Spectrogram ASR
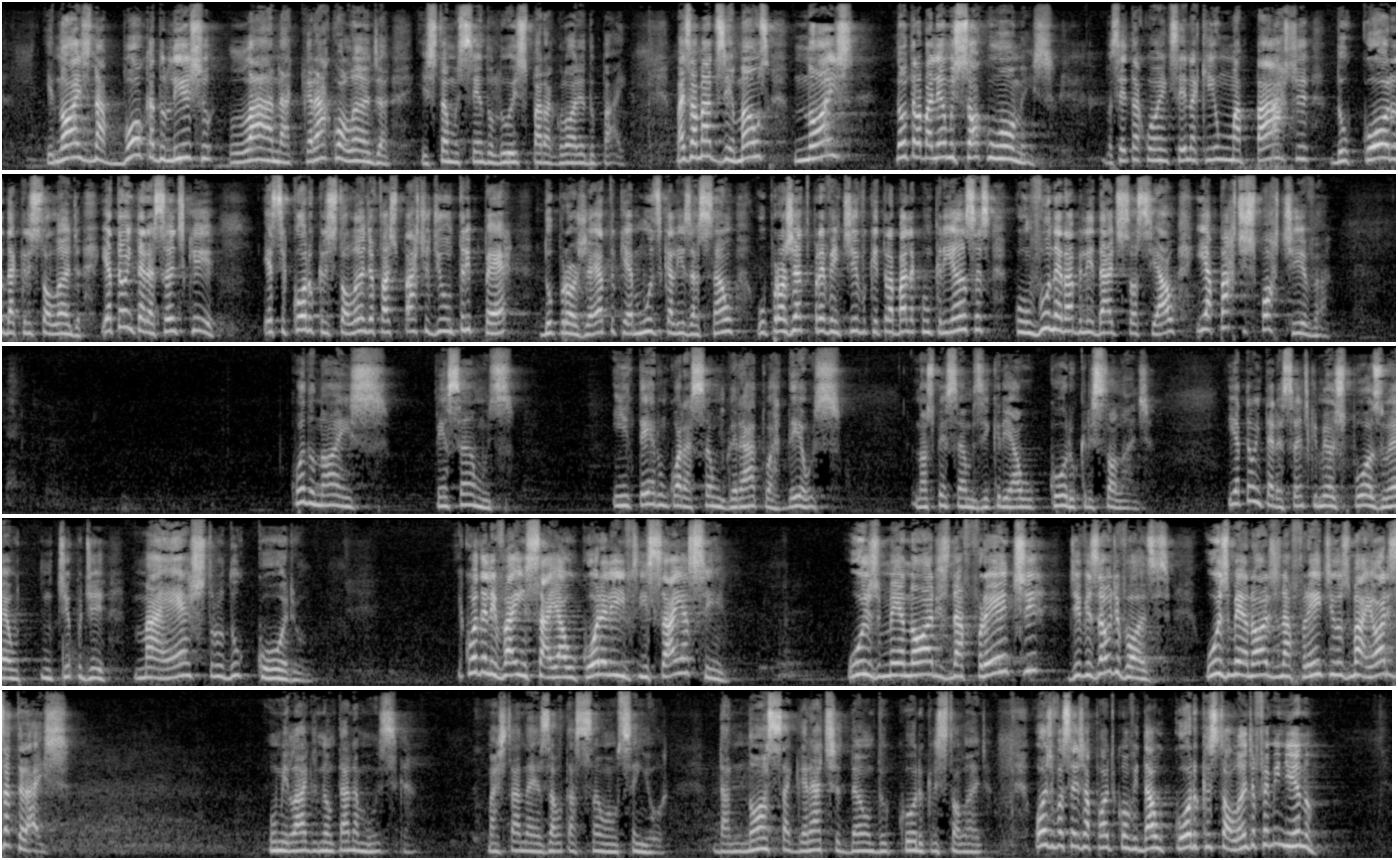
E nós, na boca do lixo, lá na Cracolândia, estamos sendo luz para a glória do Pai. Mas, amados irmãos, nós não trabalhamos só com homens. Você está conhecendo aqui uma parte do coro da Cristolândia. E é tão interessante que esse coro Cristolândia faz parte de um tripé do projeto, que é musicalização, o projeto preventivo que trabalha com crianças com vulnerabilidade social e a parte esportiva. Quando nós pensamos em ter um coração grato a Deus, nós pensamos em criar o coro Cristolândia. E é tão interessante que meu esposo é um tipo de maestro do coro. E quando ele vai ensaiar o coro, ele ensaia assim: os menores na frente, divisão de vozes. Os menores na frente e os maiores atrás. O milagre não está na música, mas está na exaltação ao Senhor, da nossa gratidão do coro Cristolândia. Hoje você já pode convidar o coro Cristolândia feminino.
